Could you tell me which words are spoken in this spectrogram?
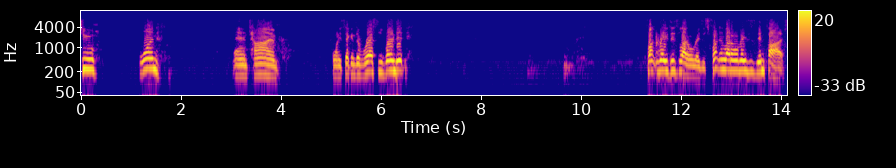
two, one, and time. 20 seconds of rest, you've earned it. Front raises, lateral raises, front and lateral raises in five.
